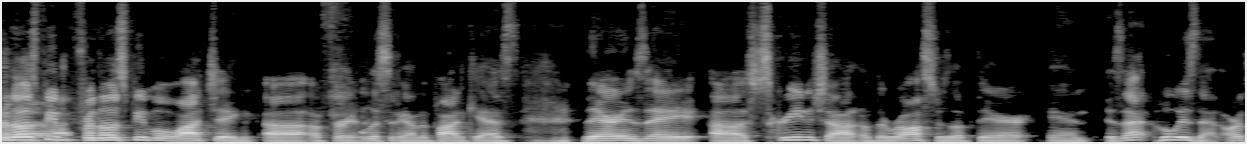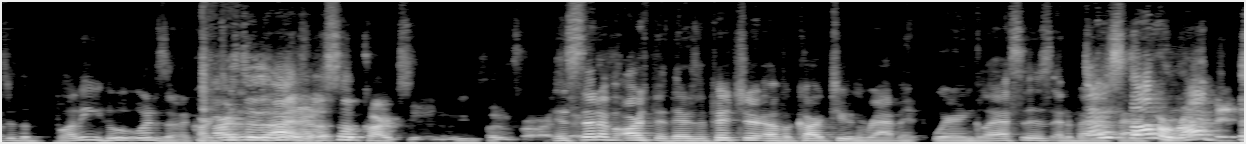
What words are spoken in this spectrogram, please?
for those people for those people watching uh for listening on the podcast there is a uh screenshot of the rosters up there and is that who is that? Arthur the bunny? Who what is that a cartoon? Arthur i don't know some cartoon. We put him for arthur. Instead of arthur there's a picture of a cartoon rabbit wearing glasses and a backpack that's not a rabbit.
